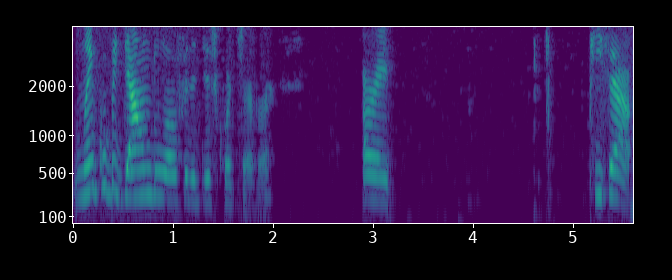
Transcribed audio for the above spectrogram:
Link will be down below for the Discord server. Alright. Peace out.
